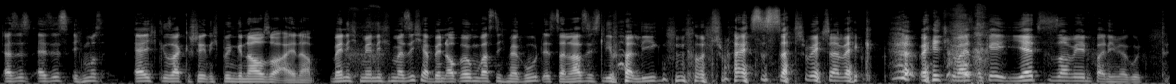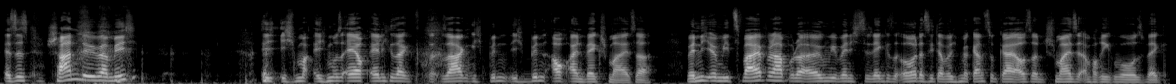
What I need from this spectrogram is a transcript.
es ist, es ist, ich muss ehrlich gesagt gestehen, ich bin genauso einer. Wenn ich mir nicht mehr sicher bin, ob irgendwas nicht mehr gut ist, dann lasse ich es lieber liegen und schmeiße es dann später weg. Wenn ich weiß, okay, jetzt ist es auf jeden Fall nicht mehr gut. Es ist Schande über mich. Ich, ich, ich muss auch ehrlich gesagt sagen, ich bin, ich bin auch ein Wegschmeißer. Wenn ich irgendwie Zweifel habe oder irgendwie, wenn ich so denke, so, oh, das sieht aber nicht mehr ganz so geil aus, dann schmeiße ich einfach rigoros weg.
